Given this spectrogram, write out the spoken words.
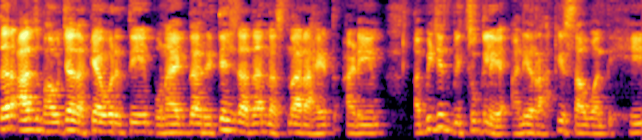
तर आज भाऊच्या धक्क्यावरती पुन्हा एकदा रितेश दादा नसणार आहेत आणि अभिजित बिचुकले आणि राखी सावंत ही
